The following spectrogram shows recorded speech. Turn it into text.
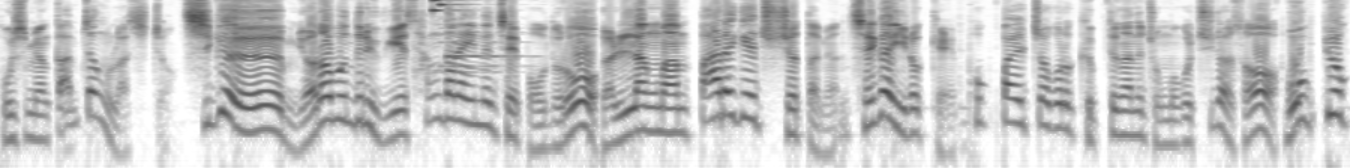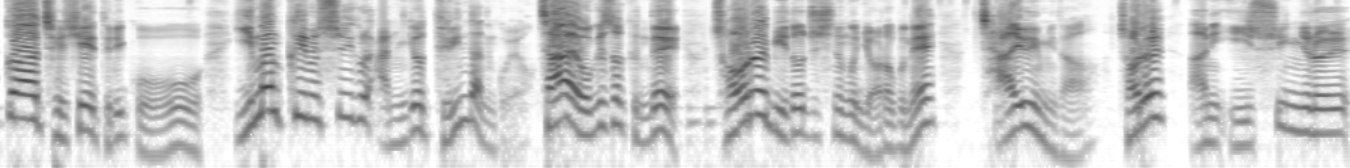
보시면 깜짝 놀라시죠. 지금 여러분들이 위에 상단에 있는 제 번호로 연락만 빠르게 주셨다면 제가 이렇게 폭발적으로 급등하는 종목을 추려서 목표가 제시해드리고 이만큼의 수익을 안겨드린다는 거예요. 자 여기서 근데 저를 믿어주시는 건 여러분의 자유입니다. 저를 아니 이 수익률을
